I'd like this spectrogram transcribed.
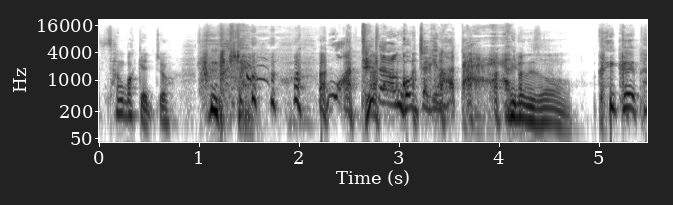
상 받겠죠. 우와 대단한 걸작이 나왔다 이러면서 그러니까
